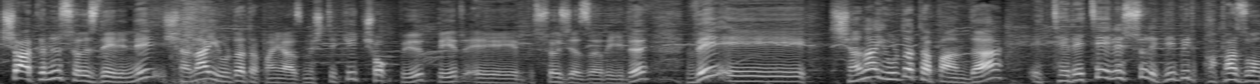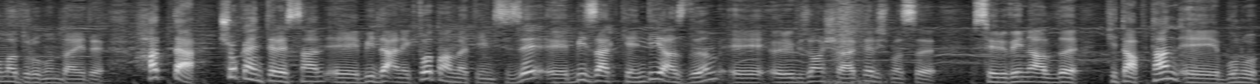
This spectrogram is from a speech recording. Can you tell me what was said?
Şarkının sözlerini Şanay Yurdatapan yazmıştı ki çok büyük bir e, söz yazarıydı. Ve e, Şanay Yurdatapan da e, TRT ile sürekli bir papaz olma durumundaydı. Hatta çok enteresan e, bir de anekdot anlatayım size. E, bizzat kendi yazdığım e, Eurovision Şarkı Yarışması Serüveni adlı kitaptan e, bunu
